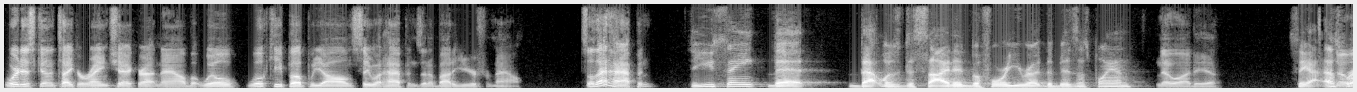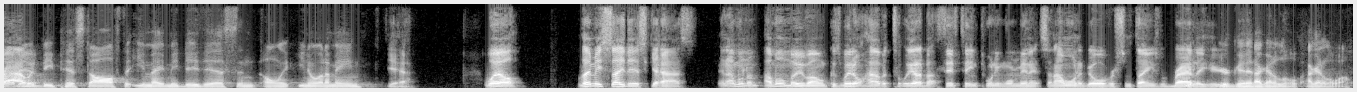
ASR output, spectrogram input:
we're just going to take a rain check right now. But we'll we'll keep up with y'all and see what happens in about a year from now. So that happened. Do you think that that was decided before you wrote the business plan? No idea. See, that's No where I would be pissed off that you made me do this and only, you know what I mean? Yeah. Well, let me say this, guys, and I'm gonna I'm gonna move on because we don't have a t- we got about 15, 20 more minutes, and I want to go over some things with Bradley You're- here. You're good. I got a little, I got a little while.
